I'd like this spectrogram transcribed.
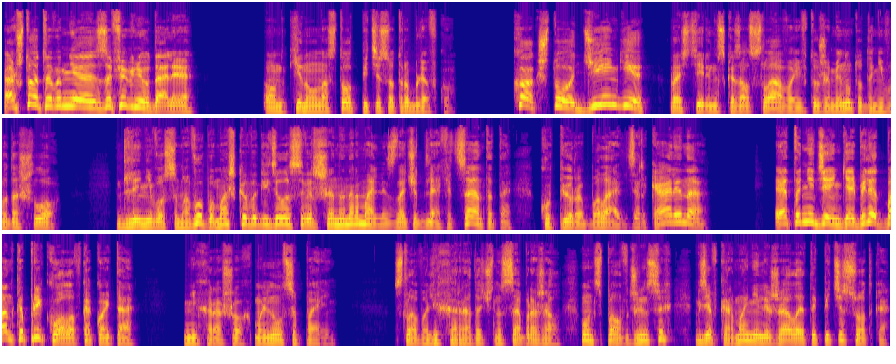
«А что это вы мне за фигню дали?» Он кинул на стол 500-рублевку. «Как что, деньги?» — растерянно сказал Слава, и в ту же минуту до него дошло. Для него самого бумажка выглядела совершенно нормально, значит, для официанта-то купюра была отзеркалена. «Это не деньги, а билет банка приколов какой-то!» Нехорошо хмыльнулся парень. Слава лихорадочно соображал. Он спал в джинсах, где в кармане лежала эта пятисотка.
